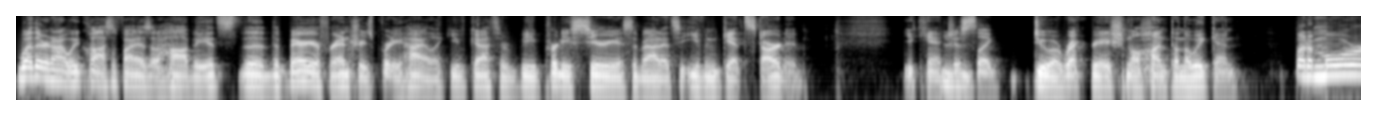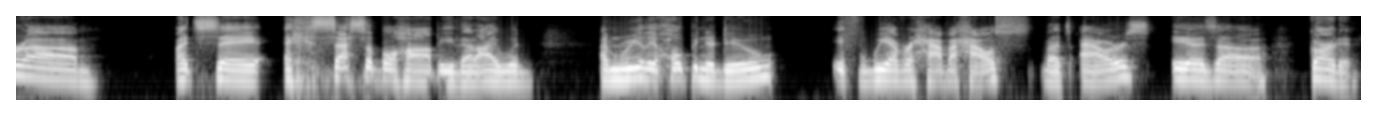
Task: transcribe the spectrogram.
whether or not we classify as a hobby, it's the the barrier for entry is pretty high. Like you've got to be pretty serious about it to even get started. You can't just like do a recreational hunt on the weekend. but a more um, I'd say accessible hobby that I would I'm really hoping to do if we ever have a house that's ours is a garden.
